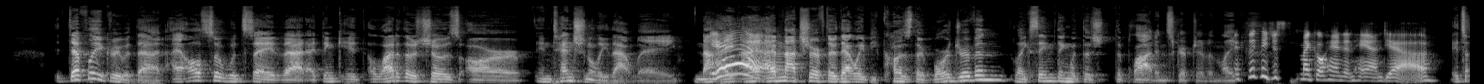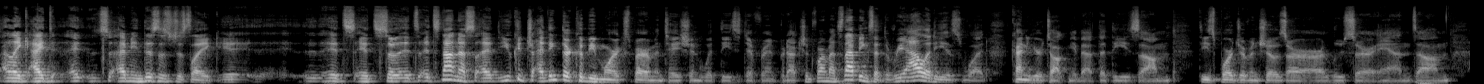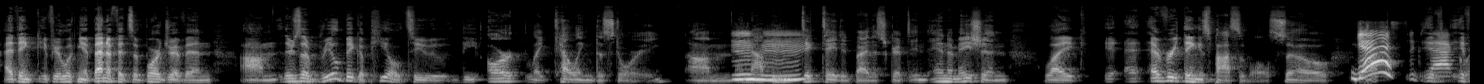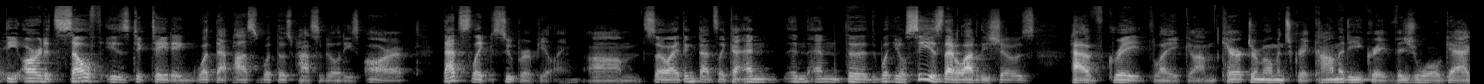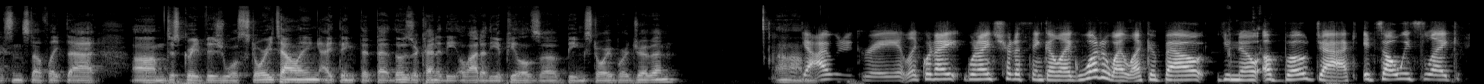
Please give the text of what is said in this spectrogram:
Definitely agree with that. I also would say that I think it, a lot of those shows are intentionally that way. Not, I, Yeah. I, I'm not sure if they're that way because they're board driven. Like same thing with the the plot and script driven. i Like feel like they just might go hand in hand yeah it's like I, it's, I mean, this is just like it, it's it's so it's it's not necessarily you could I think there could be more experimentation with these different production formats. That being said, the reality is what kind of you're talking about that these um these board driven shows are are looser and um I think if you're looking at benefits of board driven um there's a real big appeal to the art like telling the story um and mm-hmm. not being mm-hmm. dictated by the script in animation like it, everything is possible. So yes, exactly. If, if, the art itself is dictating what that poss- what those possibilities are, that's like super appealing. Um, so I think that's like, and, and, and the, what you'll see is that a lot of these shows have great like, um, character moments, great comedy, great visual gags and stuff like that. Um, just great visual storytelling. I think that, that those are kind of the, a lot of the appeals of being storyboard driven. Um, yeah, I would agree. Like when I when I try to think of like what do I like about you know a BoJack, it's always like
